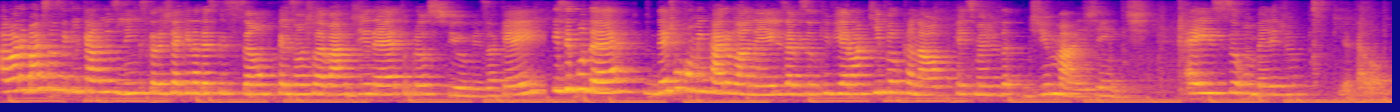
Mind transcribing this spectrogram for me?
Agora basta você clicar nos links que eu deixei aqui na descrição, porque eles vão te levar direto para os filmes, ok? E se puder, deixa um comentário lá neles avisando que vieram aqui pelo canal, porque isso me ajuda demais, gente. É isso, um beijo e até logo.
